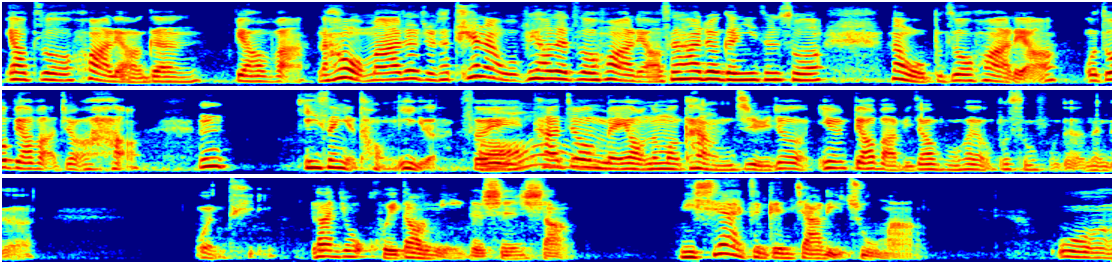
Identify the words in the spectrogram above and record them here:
要做化疗跟标靶，然后我妈就觉得天哪，我不要再做化疗，所以她就跟医生说，那我不做化疗，我做标靶就好。嗯，医生也同意了，所以她就没有那么抗拒，就因为标靶比较不会有不舒服的那个问题。那就回到你的身上，你现在正跟家里住吗？我。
